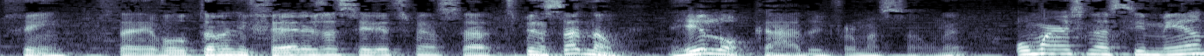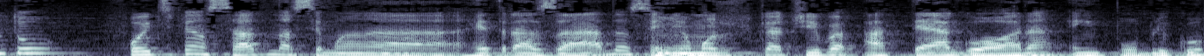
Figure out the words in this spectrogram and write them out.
Sim, voltando de férias já seria dispensado. Dispensado não, relocado a informação, né? O Márcio Nascimento foi dispensado na semana retrasada, sem hum. nenhuma justificativa, até agora em público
